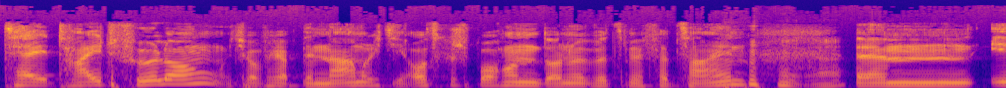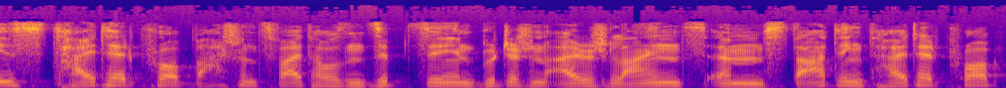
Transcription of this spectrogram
Tide Furlong, ich hoffe, ich habe den Namen richtig ausgesprochen, Donald wird es mir verzeihen, ja. ähm, ist Tight Head Prop, war schon 2017 British and Irish Lions ähm, Starting Tight Head Prop,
